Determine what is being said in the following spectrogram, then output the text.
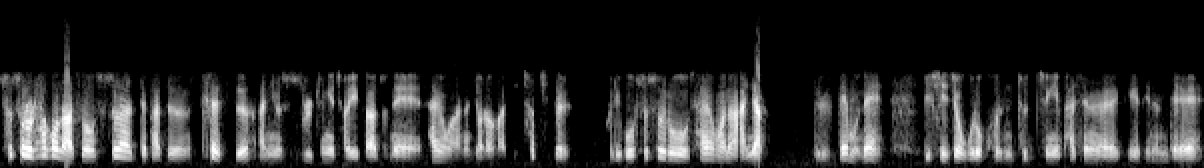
수술을 하고 나서 수술할 때 받은 스트레스 아니면 수술 중에 저희가 눈에 사용하는 여러 가지 처치들 그리고 수술 후 사용하는 안약들 때문에 일시적으로 건조증이 발생하게 되는데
